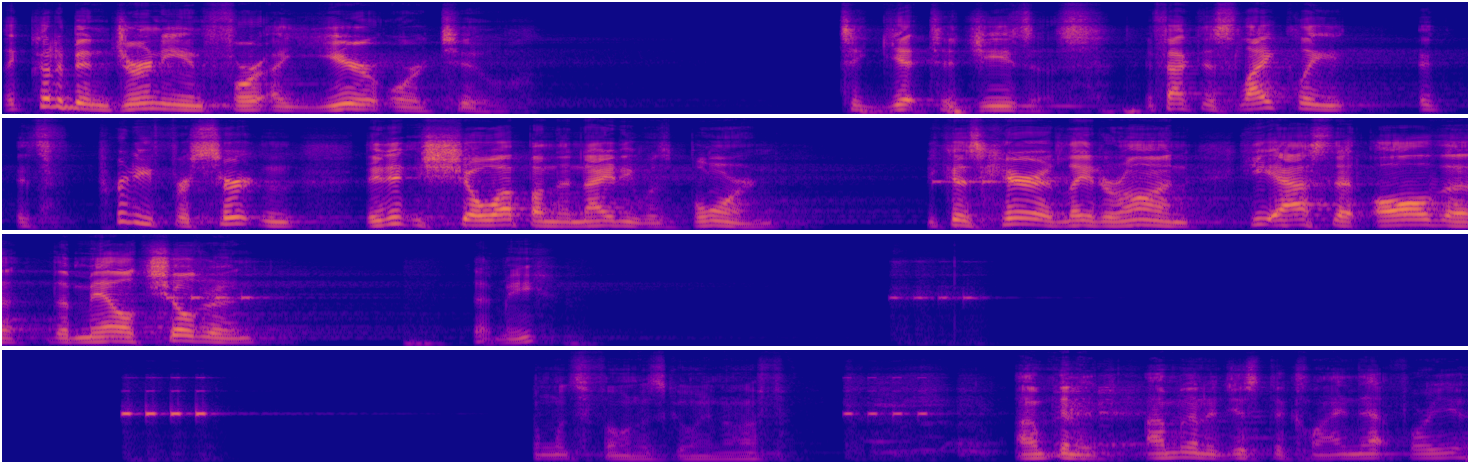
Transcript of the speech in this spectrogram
They could have been journeying for a year or two to get to Jesus. In fact, it's likely, it's pretty for certain, they didn't show up on the night he was born. Because Herod later on, he asked that all the, the male children, is that me? Someone's phone is going off. I'm gonna I'm gonna just decline that for you.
